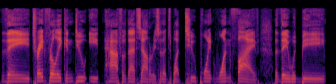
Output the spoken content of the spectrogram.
they they trade Frolik and do eat half of that salary. So that's what, 2.15 that they would be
